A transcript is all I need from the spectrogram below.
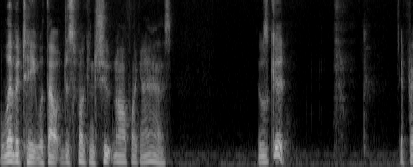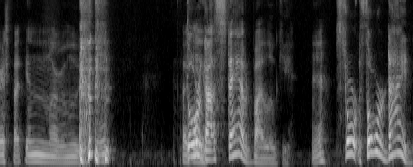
levitate without just fucking shooting off like an ass. It was good. The first fucking Marvel movie. yeah. Thor got stabbed by Loki. Yeah. Thor, Thor died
